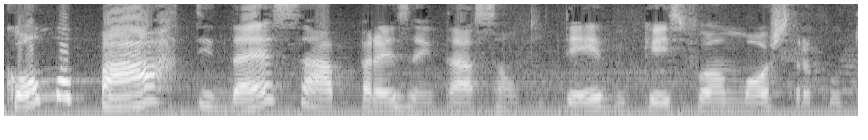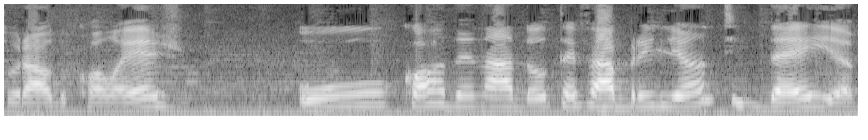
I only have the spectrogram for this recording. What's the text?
Como parte dessa apresentação que teve, porque isso foi uma mostra cultural do colégio, o coordenador teve a brilhante ideia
